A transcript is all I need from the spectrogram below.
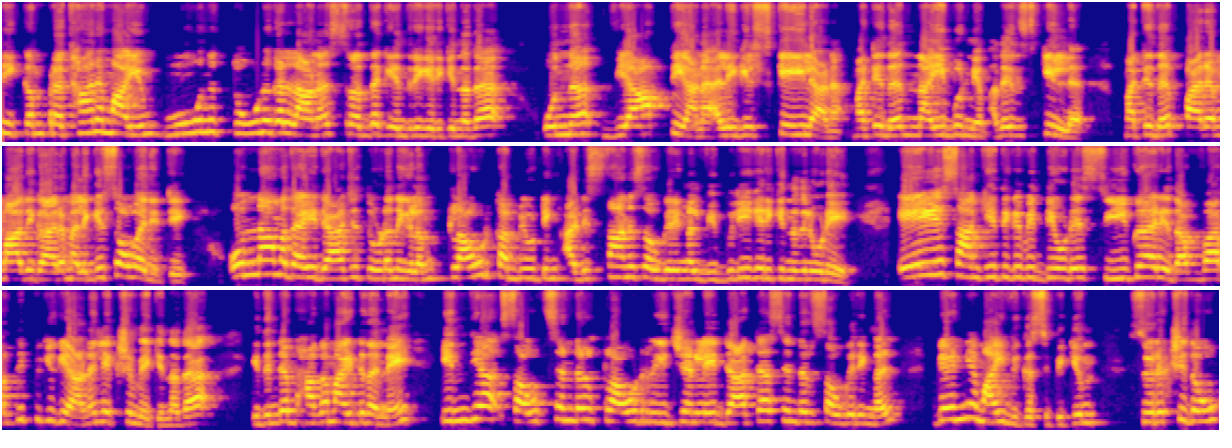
നീക്കം പ്രധാനമായും മൂന്ന് തൂണുകളിലാണ് ശ്രദ്ധ കേന്ദ്രീകരിക്കുന്നത്. ഒന്ന് വ്യാപ്തിയാണ് അല്ലെങ്കിൽ സ്കെയിലാണ് മറ്റേത് നൈപുണ്യം അതായത് സ്കില്ല് മറ്റേത് പരമാധികാരം അല്ലെങ്കിൽ സോവനിറ്റി ഒന്നാമതായി രാജ്യത്തുടനീളം ക്ലൗഡ് കമ്പ്യൂട്ടിംഗ് അടിസ്ഥാന സൗകര്യങ്ങൾ വിപുലീകരിക്കുന്നതിലൂടെ എ സാങ്കേതിക വിദ്യയുടെ സ്വീകാര്യത വർദ്ധിപ്പിക്കുകയാണ് ലക്ഷ്യം വെക്കുന്നത്. ഇതിന്റെ ഭാഗമായിട്ട് തന്നെ ഇന്ത്യ സൗത്ത് സെൻട്രൽ ക്ലൗഡ് റീജിയനിലെ ഡാറ്റാ സെന്റർ സൗകര്യങ്ങൾ ഗണ്യമായി വികസിപ്പിക്കും. സുരക്ഷിതവും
